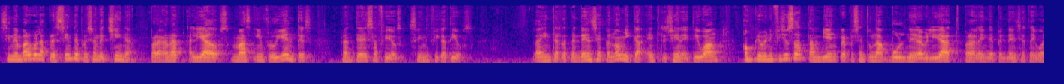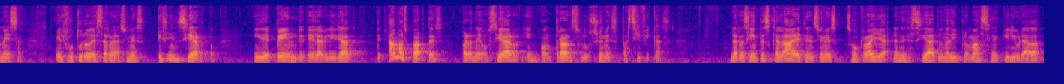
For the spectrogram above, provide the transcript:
Sin embargo, la creciente presión de China para ganar aliados más influyentes plantea desafíos significativos. La interdependencia económica entre China y Taiwán, aunque beneficiosa, también representa una vulnerabilidad para la independencia taiwanesa. El futuro de estas relaciones es incierto y depende de la habilidad de ambas partes para negociar y encontrar soluciones pacíficas. La reciente escalada de tensiones subraya la necesidad de una diplomacia equilibrada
